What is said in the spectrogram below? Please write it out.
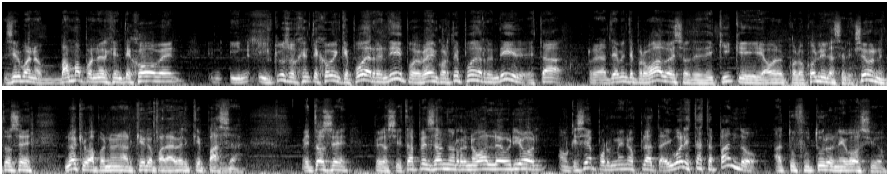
Decir, bueno, vamos a poner gente joven, in- incluso gente joven que puede rendir, porque Brian Cortés puede rendir, está relativamente probado eso desde Quique y ahora el Colo Colo y la selección. Entonces, no es que va a poner un arquero para ver qué pasa. Entonces, pero si estás pensando en renovarle a Orión, aunque sea por menos plata, igual estás tapando a tu futuro negocio.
